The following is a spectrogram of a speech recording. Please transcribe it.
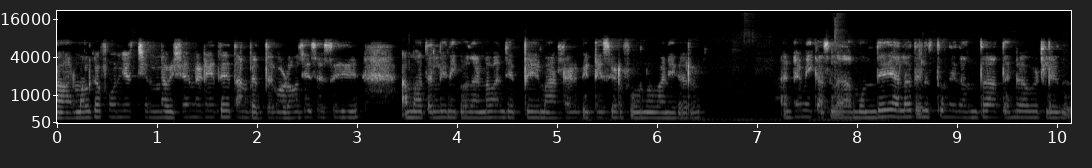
నార్మల్గా ఫోన్ చేసి చిన్న విషయాన్ని అడిగితే తను పెద్ద గొడవ చేసేసి అమ్మ తల్లి నీకు దండం అని చెప్పి మాట్లాడి పెట్టేసాడు ఫోన్ వాణి గారు. అంటే మీకు అసలు ముందే ఎలా తెలుస్తుంది? ఇదంతా అర్థం కావట్లేదు.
